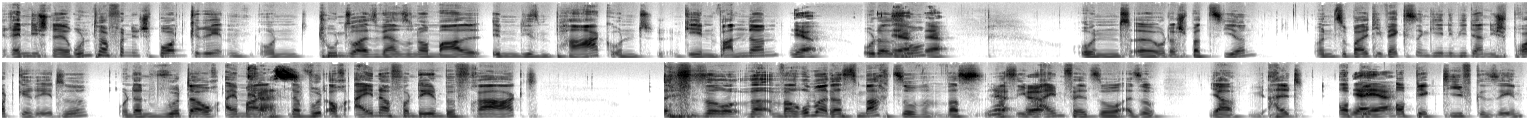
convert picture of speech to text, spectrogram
rennen die schnell runter von den Sportgeräten und tun so, als wären sie normal in diesem Park und gehen wandern Ja, oder ja, so ja. Und äh, oder spazieren. Und sobald die weg sind, gehen die wieder an die Sportgeräte. Und dann wurde da auch einmal, Krass. da wurde auch einer von denen befragt, so, wa warum er das macht, so was, Ja, was ihm ja. einfällt, so, also ja, halt obje Ja, ja. objektiv gesehen.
